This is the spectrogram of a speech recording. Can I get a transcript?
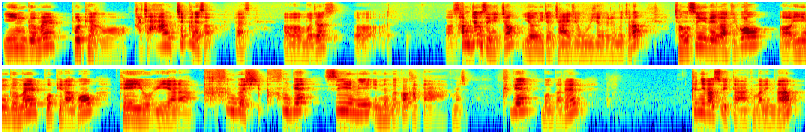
임금을 볼피하고 가장 측근에서 그러니까 어 뭐죠? 어, 어 삼정승 있죠? 영의정, 자의정, 우의정 그런 것처럼 정승이 돼가지고 어, 임금을 보필하고 대유 위하라. 큰 것이 큰 게 쓰임이 있는 것과 같다. 그 말이죠. 크게 뭔가를 큰일 할 수 있다. 그 말입니다.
